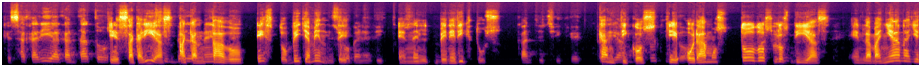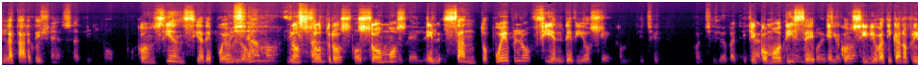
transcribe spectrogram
que Zacarías ha cantado esto bellamente en el Benedictus, cánticos que oramos todos los días, en la mañana y en la tarde, conciencia de pueblo. Nosotros somos el santo pueblo fiel de Dios, que como dice el Concilio Vaticano I,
